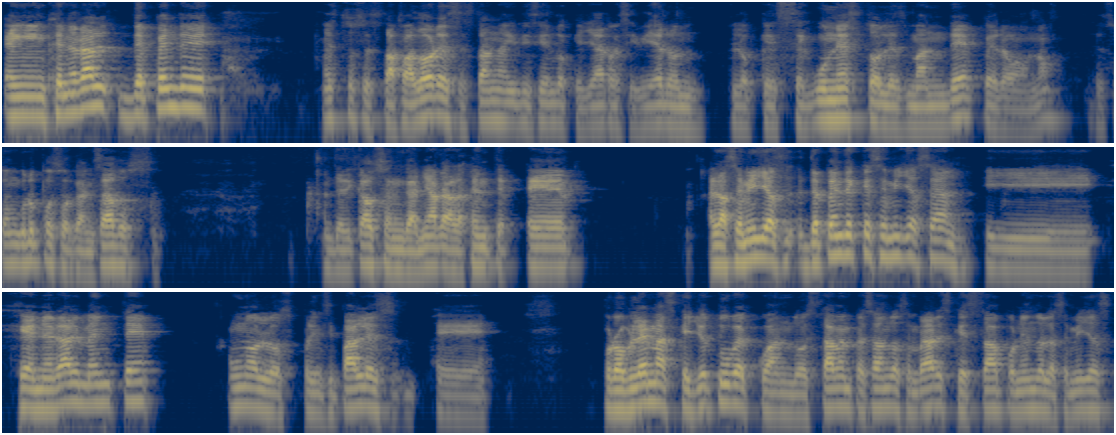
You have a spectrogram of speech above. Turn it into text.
En general, depende. Estos estafadores están ahí diciendo que ya recibieron lo que según esto les mandé, pero no. Son grupos organizados dedicados a engañar a la gente. Eh, las semillas, depende qué semillas sean. Y generalmente uno de los principales eh, problemas que yo tuve cuando estaba empezando a sembrar es que estaba poniendo las semillas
